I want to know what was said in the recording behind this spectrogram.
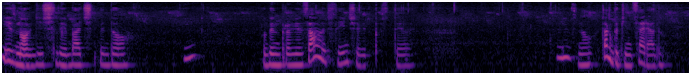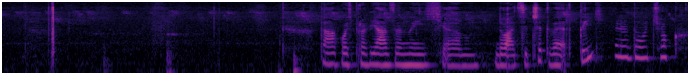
і знов дійшли, бачите, до і один пров'язали, все інше відпустили. І знов, так до кінця ряду. Так, ось пров'язаний 24-й ем, рядочок.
